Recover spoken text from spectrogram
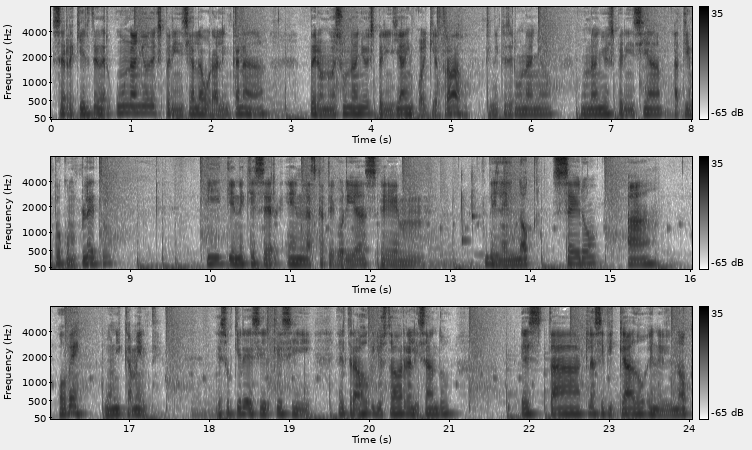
se requiere tener un año de experiencia laboral en Canadá, pero no es un año de experiencia en cualquier trabajo. Tiene que ser un año, un año de experiencia a tiempo completo y tiene que ser en las categorías eh, del NOC 0, A o B únicamente. Eso quiere decir que si el trabajo que yo estaba realizando está clasificado en el NOC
